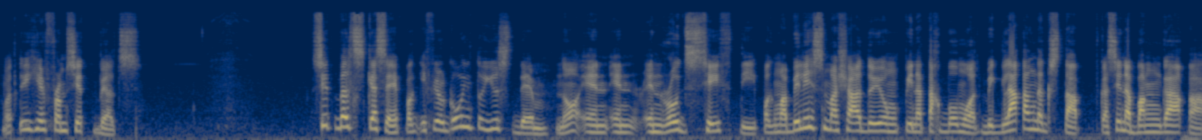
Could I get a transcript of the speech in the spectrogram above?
What you hear from seatbelts? Seatbelts kasi, pag if you're going to use them, no, in, in, in road safety, pag mabilis masyado yung pinatakbo mo at bigla kang nag-stop kasi nabangga ka,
